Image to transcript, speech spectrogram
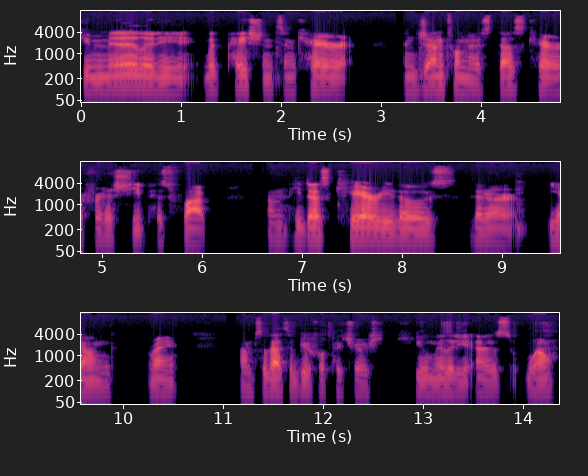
humility, with patience and care and gentleness, does care for His sheep, His flock. Um, he does carry those that are young, right? Um, so that's a beautiful picture of humility as well.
